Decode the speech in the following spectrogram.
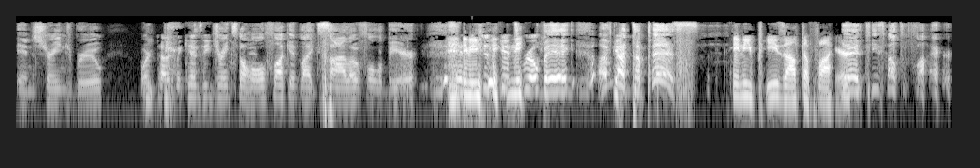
in Strange Brew where Doug McKenzie drinks the whole fucking like silo full of beer. And And he he- just gets he- real big. I've got to piss. And he pees out the fire. Yeah, he's out the fire.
